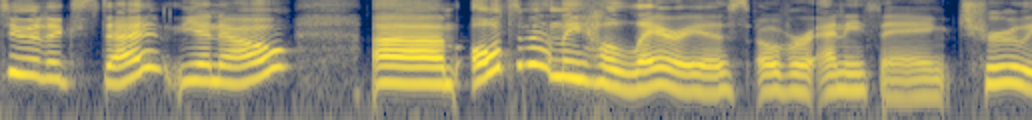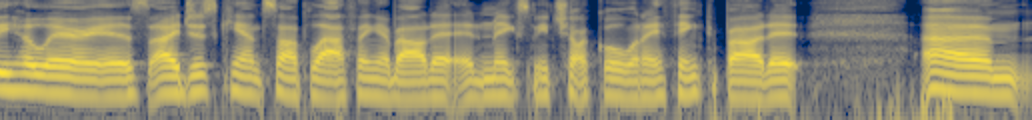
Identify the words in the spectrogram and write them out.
to an extent, you know. Um, ultimately hilarious over anything. Truly hilarious. I just can't stop laughing about it. and makes me chuckle when I think about it. Um,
